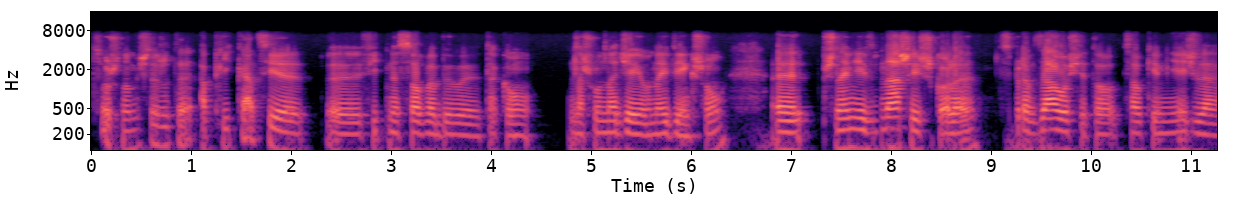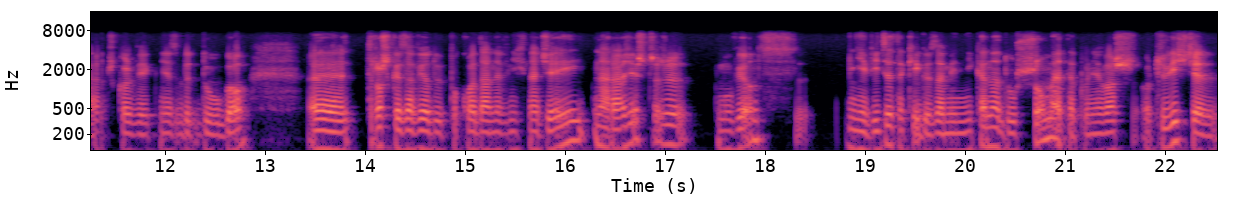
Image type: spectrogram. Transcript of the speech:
Cóż, no myślę, że te aplikacje y, fitnessowe były taką naszą nadzieją największą. E, przynajmniej w naszej szkole sprawdzało się to całkiem nieźle, aczkolwiek niezbyt długo. E, troszkę zawiodły pokładane w nich nadzieje i na razie, szczerze mówiąc, nie widzę takiego zamiennika na dłuższą metę, ponieważ oczywiście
